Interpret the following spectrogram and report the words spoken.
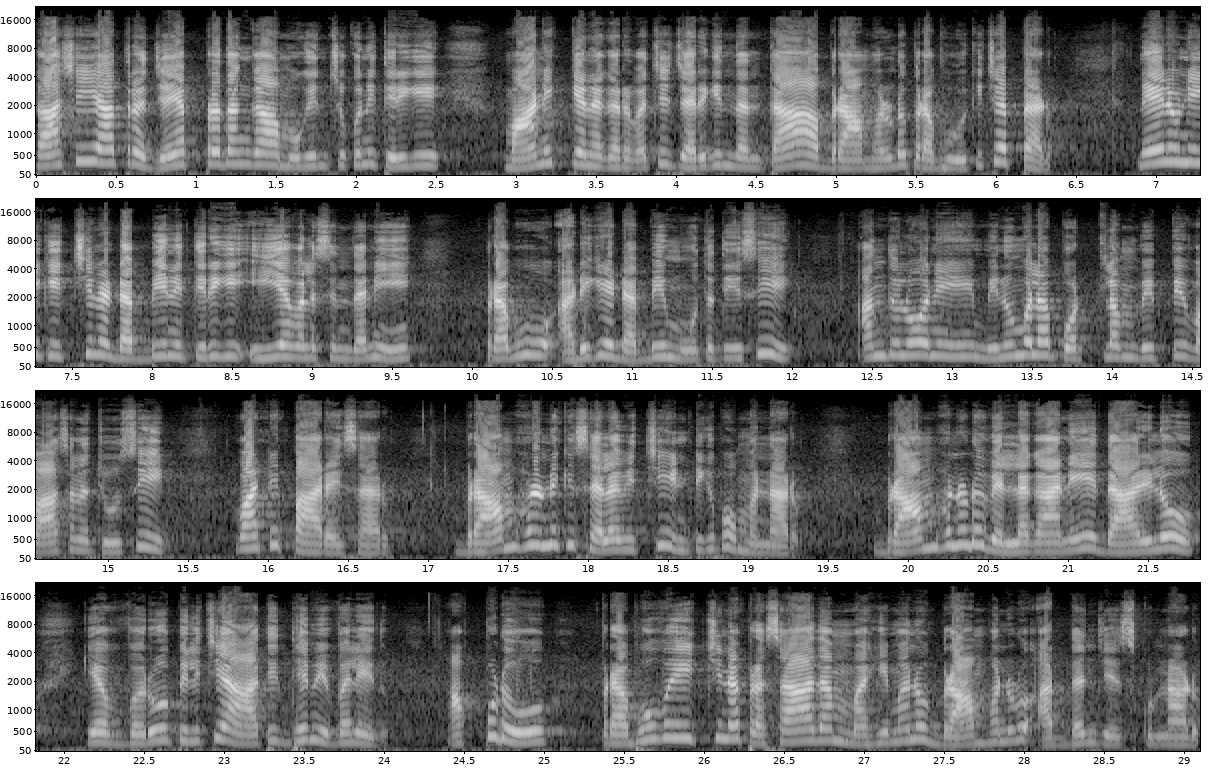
కాశీయాత్ర జయప్రదంగా ముగించుకుని తిరిగి మాణిక్యనగర్ వచ్చి జరిగిందంతా ఆ బ్రాహ్మణుడు ప్రభువుకి చెప్పాడు. నేను నీకు ఇచ్చిన డబ్బీని తిరిగి ఇయ్యవలసిందని ప్రభువు అడిగే డబ్బి మూత తీసి అందులోని మినుముల పొట్లం విప్పి వాసన చూసి వాటిని పారేశారు. బ్రాహ్మణునికి సెలవిచ్చి ఇంటికి పొమ్మన్నారు. బ్రాహ్మణుడు వెళ్ళగానే దారిలో ఎవ్వరూ పిలిచి ఆతిథ్యం ఇవ్వలేదు. అప్పుడు ప్రభువు ఇచ్చిన ప్రసాదం మహిమను బ్రాహ్మణుడు అర్థం చేసుకున్నాడు.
